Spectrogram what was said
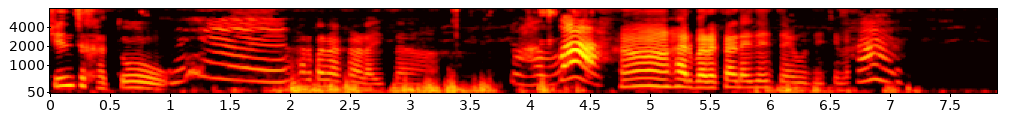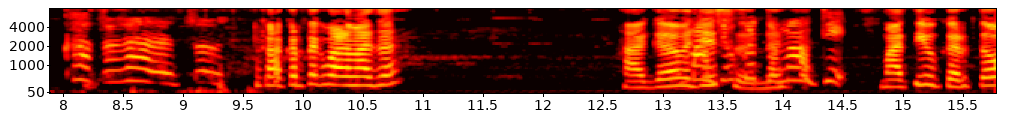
चिंच खातो. हरभरा काढायचा. हा हरभरा काढायला जायचा आहे उद्याच्याला का करतं बाळ माझं? हा ग म्हणजे माती. उकरतो.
